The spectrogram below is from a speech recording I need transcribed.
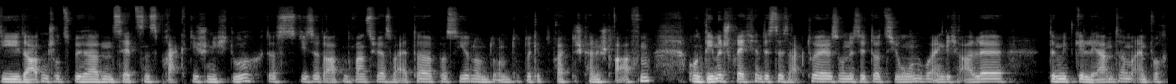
Die Datenschutzbehörden setzen es praktisch nicht durch, dass diese Datentransfers weiter passieren und, und da gibt es praktisch keine Strafen. Und dementsprechend ist das aktuell so eine Situation, wo eigentlich alle damit gelernt haben, einfach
